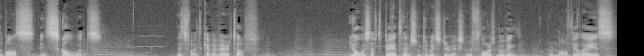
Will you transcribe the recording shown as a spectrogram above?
The boss in Skullwoods. This fight can be very tough. You always have to pay attention to which direction the floor is moving, where Mothula is,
